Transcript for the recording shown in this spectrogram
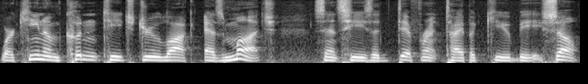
where Keenum couldn't teach Drew Lock as much since he's a different type of QB. So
